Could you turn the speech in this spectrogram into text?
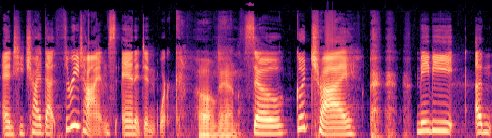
And he tried that three times and it didn't work. Oh man. So good try. Maybe, um,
